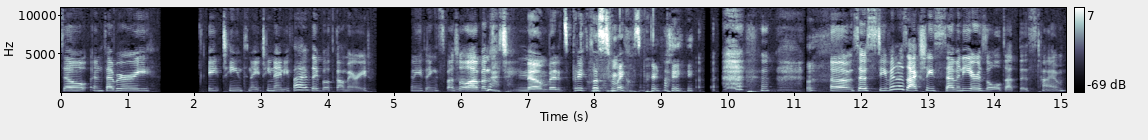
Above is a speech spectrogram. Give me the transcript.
So in February 18th, 1995, they both got married. Anything special Yeah. happened that day? no but it's pretty close to michael's birthday um, so Steven was actually 70 years old at this time.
